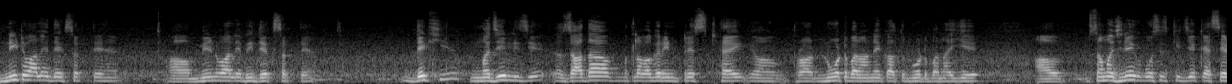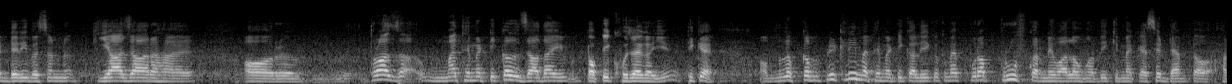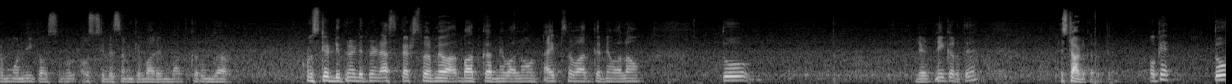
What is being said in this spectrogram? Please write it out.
नीट वाले देख सकते हैं मेन वाले भी देख सकते हैं। देखिए, मज़े लीजिए, ज़्यादा मतलब अगर इंटरेस्ट है थोड़ा नोट बनाने का तो नोट बनाइए। समझने की कोशिश कीजिए कैसे डेरिवेशन किया जा रहा है। और थोड़ा मैथमेटिकल ज़्यादा टॉपिक हो जाएगा ये, ठीक है? मतलब कम्प्लीटली मैथमेटिकल है, क्योंकि मैं पूरा प्रूफ करने वाला हूँ अभी कि मैं कैसे डैम्प्ड हारमोनिक ऑसिलेशन के बारे में बात करूँगा। उसके डिफरेंट डिफरेंट एस्पेक्ट्स पर मैं बात करने वाला हूँ टाइप से बात करने वाला हूँ। तो लेट नहीं करते स्टार्ट करते हैं ओके तो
